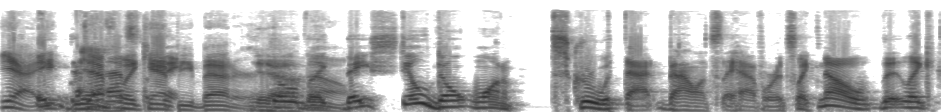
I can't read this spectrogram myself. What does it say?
Yeah, it It- definitely can't thing. be better. Yeah. So like, No. they still don't want to screw with that balance they have, where it's like, no, they- like,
